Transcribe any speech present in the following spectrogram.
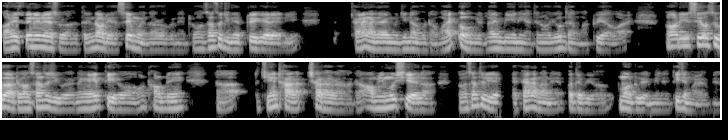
ဘာတွေဆွေးနွေးလဲဆိုတော့သတင်းတော်တွေကစိတ်ဝင်စားတော့ပဲねဒေါ်ဆန်းစုကြည်နဲ့တွေ့ခဲ့တဲ့ဒီထိုင်းနိုင်ငံခြားရေးဝန်ကြီးနောက်ကတော့ဝိုင်းအောင်ပြီးလိုက်မင်းနေတာကျွန်တော်ရုပ်သံမှာတွေ့ရပါတယ်။ အော်ဒီစေအုပ်စုကဒေါ်ဆန်းစုကြည်ကနိုင်ငံရေးတည်တော့ထောင်တွင်းဒါအကျဉ်းထားချထားတာဒါအောင်မြင်မှုရှိရလားဒေါ်ဆန်းစုကြည်ရဲ့အခမ်းကဏ္ဍနဲ့ပတ်သက်ပြီးတော့ဥမော်တူရဲ့အမြင်လည်းသိကြပါရခင်ဗျာ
